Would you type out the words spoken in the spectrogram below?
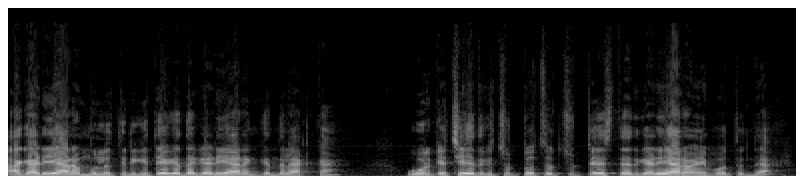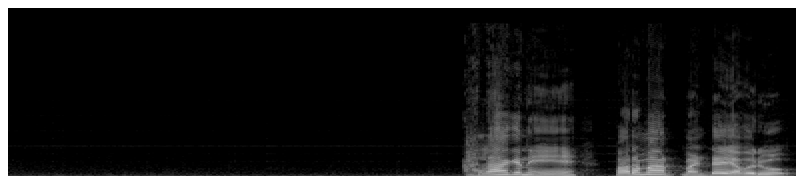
ఆ గడియారం ముళ్ళు తిరిగితే కదా గడియారం కింద లెక్క? ఊరికే చేతికి చుట్టూ చుట్టేస్తే అది గడియారం అయిపోతుందా? అలాగనే పరమాత్మ అంటే ఎవరు?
